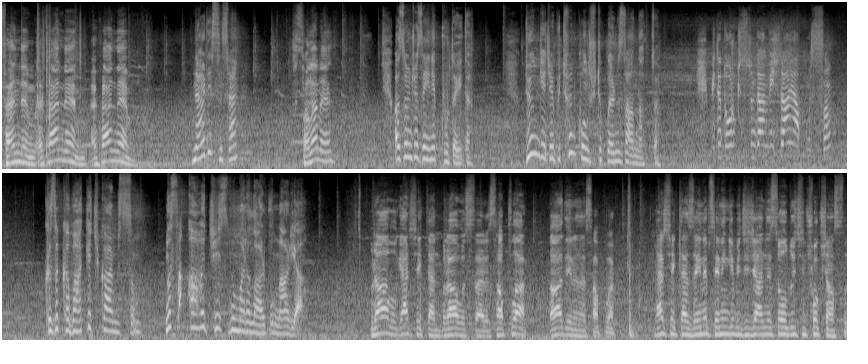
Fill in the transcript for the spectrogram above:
Efendim, efendim, efendim. Neredesin sen? Sana ne? Az önce Zeynep buradaydı. Dün gece bütün konuştuklarınızı anlattı. Bir de Doruk üstünden vicdan yapmışsın. Kızı kabahatli çıkarmışsın. Nasıl aciz numaralar bunlar ya? Bravo, gerçekten bravo Sarı. Sapla, daha derine sapla. Gerçekten Zeynep senin gibi cici annesi olduğu için çok şanslı.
